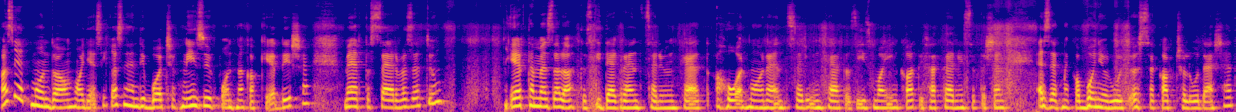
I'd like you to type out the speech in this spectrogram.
Azért mondom, hogy ez igazándiból csak nézőpontnak a kérdése, mert a szervezetünk Értem ez alatt az idegrendszerünket, a hormonrendszerünket, az izmainkat, és hát természetesen ezeknek a bonyolult összekapcsolódását,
